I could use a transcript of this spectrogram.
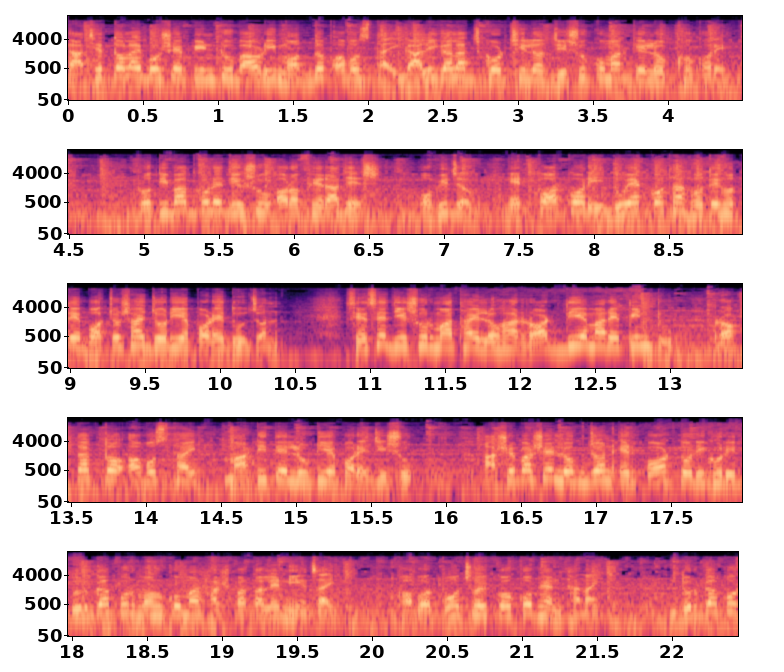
গাছের তলায় বসে পিন্টু বাউরি মদ্যপ অবস্থায় গালিগালাজ করছিল যিশু কুমারকে লক্ষ্য করে। প্রতিবাদ করে যিশু ওরফে রাজেশ। অভিযোগ, এর পরপরই দু এক কথা হতে হতে বচসায় জড়িয়ে পড়ে দুজন। শেষে যিশুর মাথায় লোহার রড দিয়ে মারে পিন্টু। রক্তাক্ত অবস্থায় মাটিতে লুটিয়ে পড়ে যিশু। আশেপাশের লোকজন এরপর তড়িঘড়ি দুর্গাপুর মহকুমা হাসপাতালে নিয়ে যায়। খবর পৌঁছয় কোকোভ্যান থানায়। দুর্গাপুর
